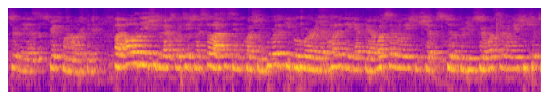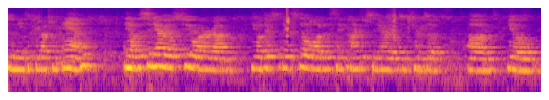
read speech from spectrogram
certainly as straight pornography. But all of the issues of exploitation, I still ask the same question. Who are the people who are in it? How did they get there? What's their relationships to the producer? What's their relationship to the means of production? And, you know, the scenarios too are, um, you know, there's, there's still a lot of the same kinds of scenarios in terms of um, you know,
